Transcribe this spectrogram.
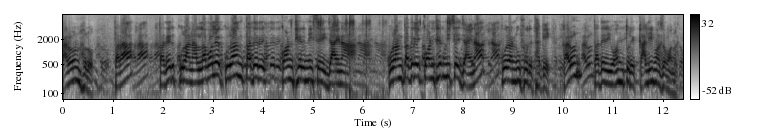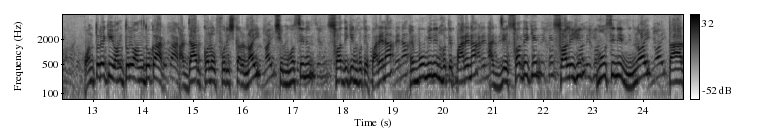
কারণ হলো, তারা তাদের কোরআন আল্লাহ বলে, কোরআন তাদের কণ্ঠের নিচে যায় না। কোরআন তাদের এই কণ্ঠের নিচে যায় না, কোরআন উপরে থাকে। কারণ তাদের এই অন্তরে কালিমা জমানো। অন্তরে কি? অন্তরে অন্ধকার। আর যার কলব পরিষ্কার নয়, সে মুহসিন, সদিকিন হতে পারে না মুমিনিন হতে পারে না। আর যে সদিকিন, সলিহীন, মুহসিনিন নয়, তার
